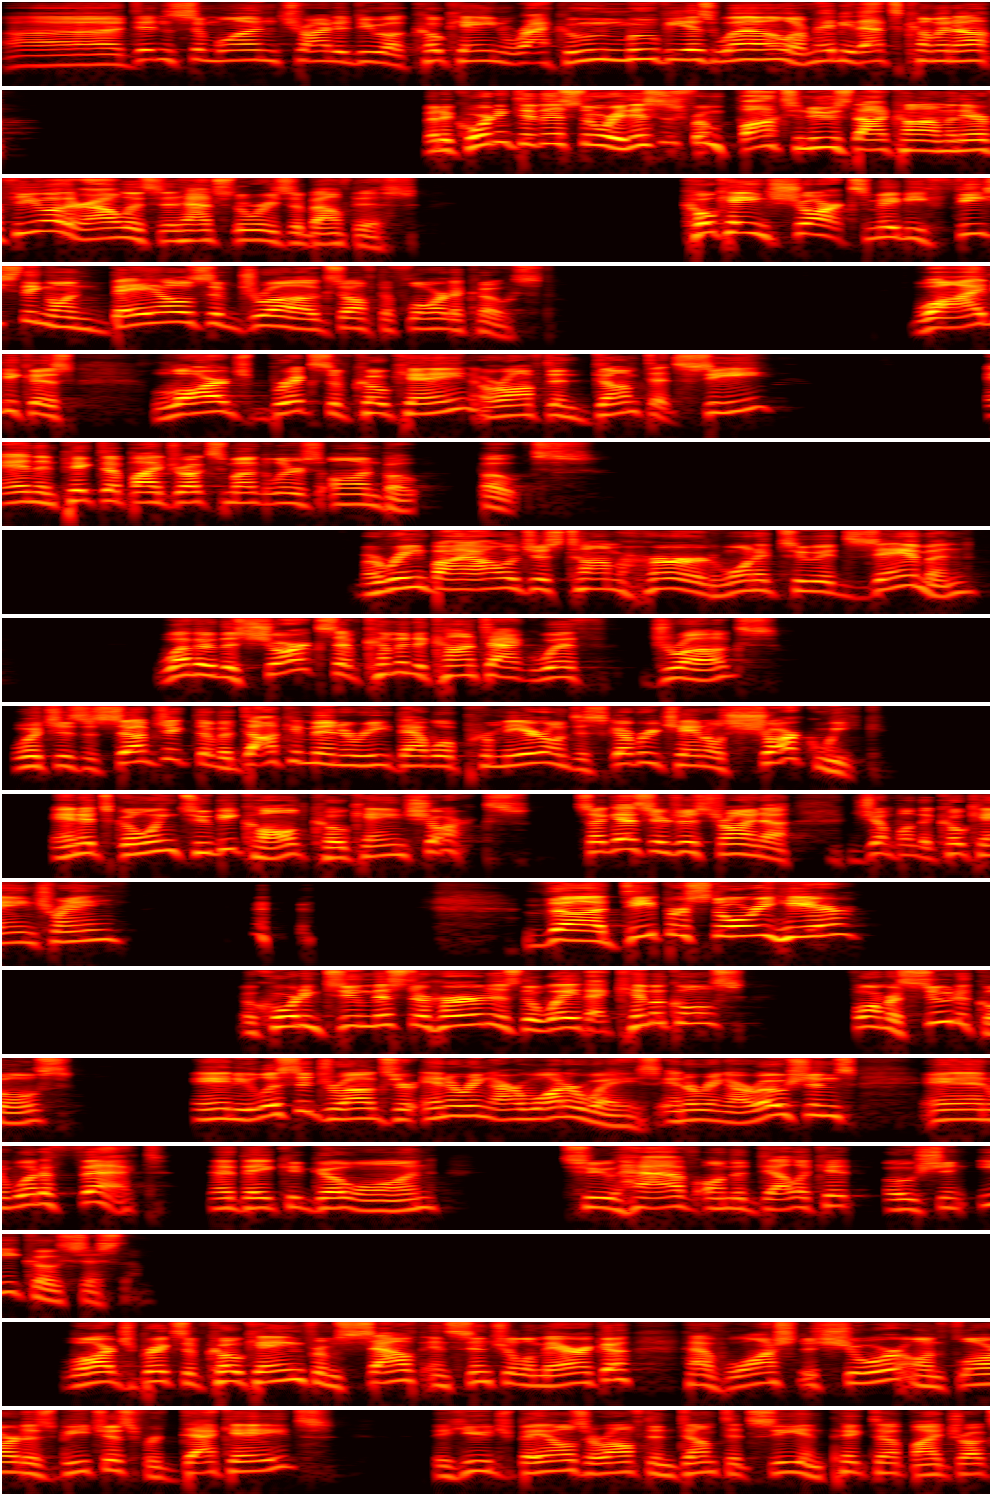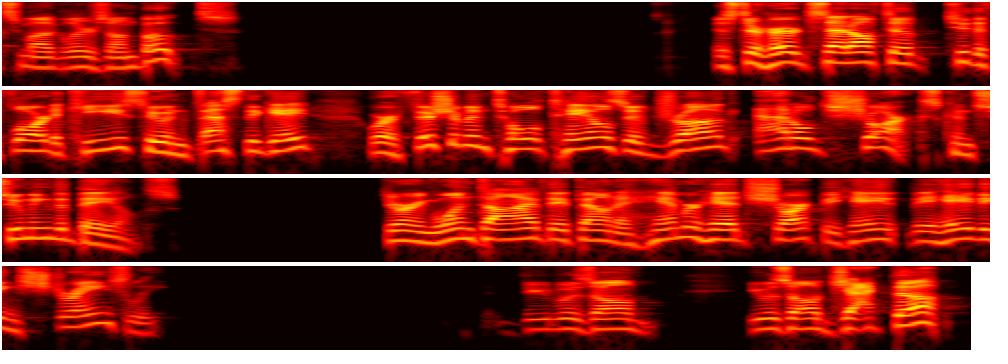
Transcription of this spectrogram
Uh, didn't someone try to do a cocaine raccoon movie as well? Or maybe that's coming up. But according to this story, this is from FoxNews.com, and there are a few other outlets that had stories about this. Cocaine sharks may be feasting on bales of drugs off the Florida coast. Why? Because large bricks of cocaine are often dumped at sea and then picked up by drug smugglers on boat, boats. Marine biologist Tom Hird wanted to examine whether the sharks have come into contact with drugs which is the subject of a documentary that will premiere on Discovery Channel Shark Week. And it's going to be called Cocaine Sharks. So I guess you're just trying to jump on the cocaine train. the deeper story here, according to Mr. Hird, is the way that chemicals, pharmaceuticals, and illicit drugs are entering our waterways, entering our oceans, and what effect that they could go on to have on the delicate ocean ecosystem. Large bricks of cocaine from South and Central America have washed ashore on Florida's beaches for decades. The huge bales are often dumped at sea and picked up by drug smugglers on boats. Mr. Hird set off to, to the Florida Keys to investigate, where fishermen told tales of drug addled sharks consuming the bales. During one dive, they found a hammerhead shark beha- behaving strangely. Dude was all he was all jacked up.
